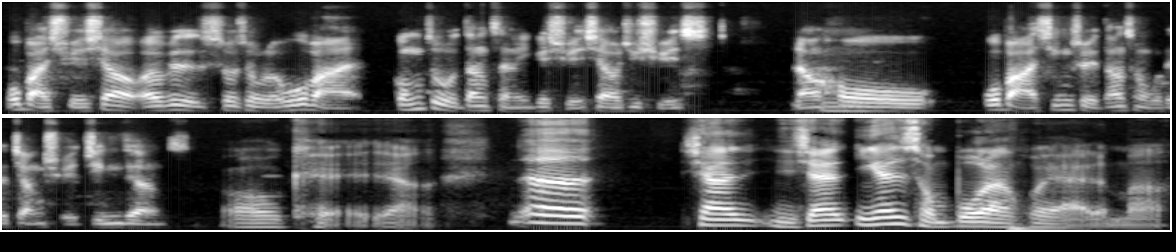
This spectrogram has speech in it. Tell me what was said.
我把学校，呃不是说错了，我把工作当成了一个学校去学习，然后我把薪水当成我的奖学金这样子。OK，这样。那像你现在应该是从波兰回来了吗？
